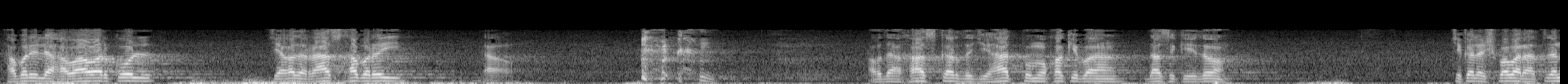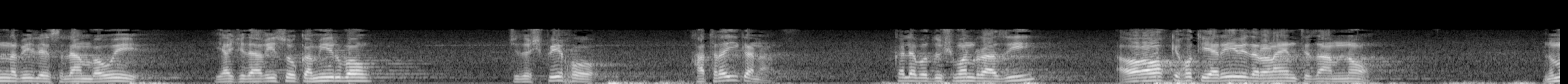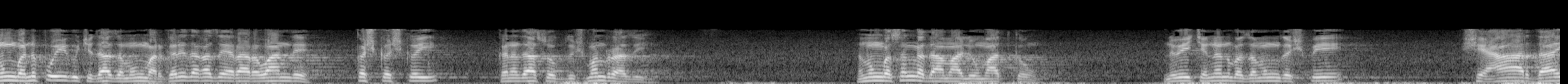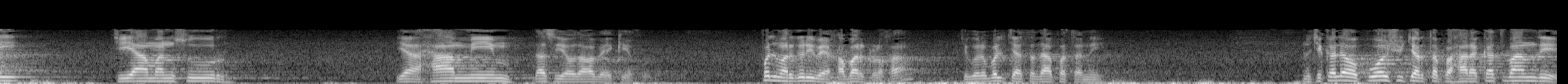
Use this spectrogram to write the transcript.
خبرې له هوا ور کول چې هغه راز خبرې او دا خاص کر د جهاد په موقع کې به داسې کېدو چې کله شپه وراتلن نبی له اسلام به وي یا چې دا غیسو کمیر بو چې د شپې خو خطرې کنا کله به دشمن راځي او هغه وخت کې خو تیارې وي درنه تنظیم نو نو موږ باندې پویګو چې دا زموږ مرګره دغه ځای را روان دي کش کش کوي کنه دا څوک دشمن راځي نو موږ وسنګ دا معلومات کوو نوې چنن به زموږ د شپې شعار دای چې یا منصور یا حامیم داس یو دا به کې خو خپل مرګري به خبر کړو ښا چې ګوربل چاته دا پته نه نو چې کله او پوه شو چرته په حرکت باندې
